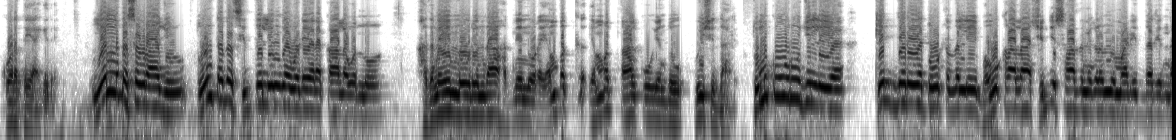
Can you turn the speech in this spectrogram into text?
ಕೊರತೆಯಾಗಿದೆ. ಎಲ್ ಬಸವರಾಜು ತೋಂಟದ ಸಿದ್ಧಲಿಂಗ ಒಡೆಯರ ಕಾಲವನ್ನು ಹದಿನೈದು ನೂರಿಂದ ಹದಿನೈದು ನೂರ ಎಂಬತ್ ಎಂಬತ್ನಾಲ್ಕು ಎಂದು ಊಹಿಸಿದ್ದಾರೆ. ತುಮಕೂರು ಜಿಲ್ಲೆಯ ಕೆಗ್ಗೆರೆಯ ತೋಟದಲ್ಲಿ ಬಹುಕಾಲ ಸಿದ್ಧಿ ಸಾಧನೆಗಳನ್ನು ಮಾಡಿದ್ದರಿಂದ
